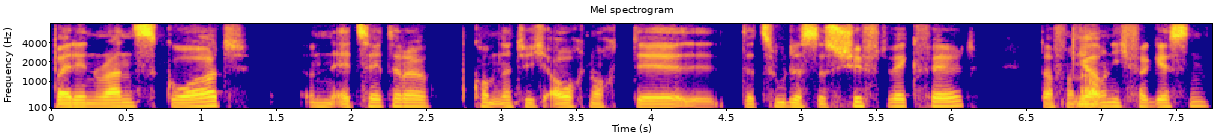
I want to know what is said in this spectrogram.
bei den Runs scored und etc. kommt natürlich auch noch der, dazu, dass das Shift wegfällt. Darf man Ja. auch nicht vergessen.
